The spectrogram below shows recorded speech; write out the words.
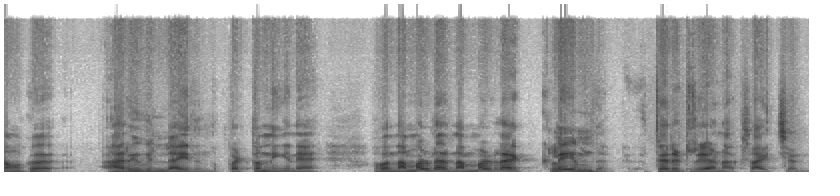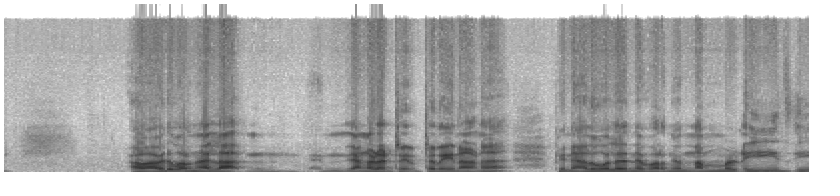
നമുക്ക് അറിവില്ലായിരുന്നു. പെട്ടെന്ന് ഇങ്ങനെ. അപ്പോൾ നമ്മളുടെ നമ്മളുടെ ക്ലെയിംഡ് ടെറിട്ടറിയാണ് അക്സായിച്ചൻ അവർ പറഞ്ഞല്ല ഞങ്ങളുടെ ടെറൈനാണ് പിന്നെ അതുപോലെ തന്നെ പറഞ്ഞു നമ്മൾ ഈ ഈ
